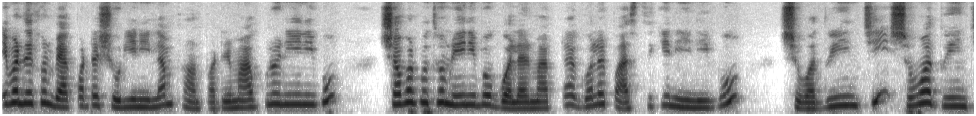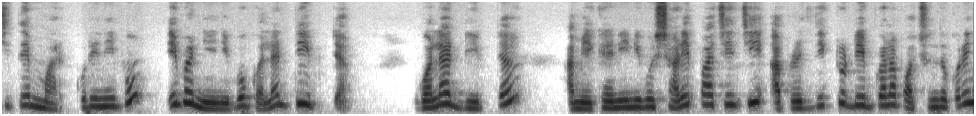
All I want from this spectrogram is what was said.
এবার দেখুন ব্যাক সরিয়ে নিলাম ফ্রন্ট পার্টের মাপগুলো নিয়ে নিব। সবার প্রথম নিয়ে নিব গলার মাপটা, গলার পাশ থেকে নিয়ে নিব সোয়া দুই ইঞ্চি, সোয়া দুই ইঞ্চিতে মার্ক করে নিব। এবার নিয়ে নিব গলার ডিপটা গলার ডিপটা আমি এখানে নিয়ে নিব সাড়ে পাঁচ ইঞ্চি। আপনারা যদি একটু ডিপ গলা পছন্দ করেন,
